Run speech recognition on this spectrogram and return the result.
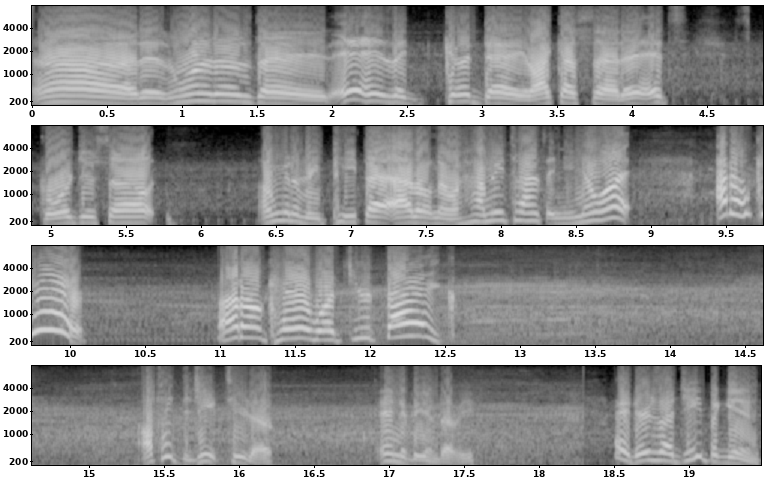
Ah, it is one of those days. It is a good day. Like I said, it's, it's gorgeous out. I'm going to repeat that I don't know how many times. And you know what? I don't care. I don't care what you think. I'll take the Jeep too, though. And the BMW. Hey, there's that Jeep again.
